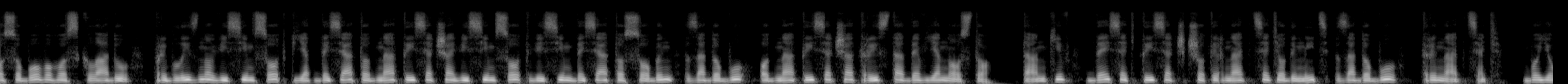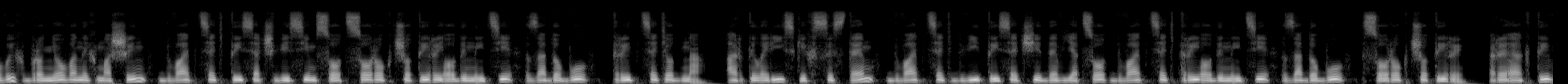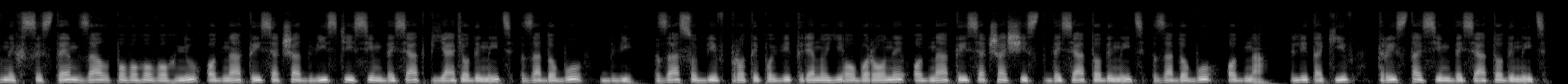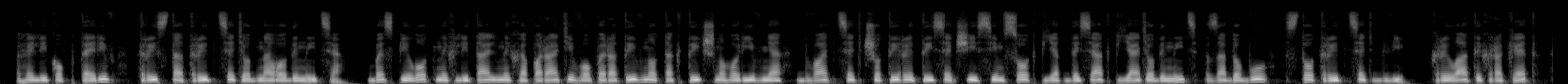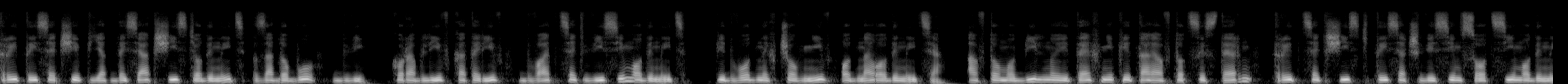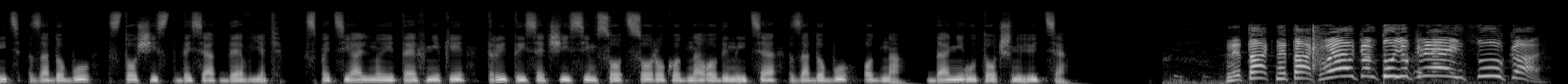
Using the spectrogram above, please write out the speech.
особового складу приблизно 851 880 особин за добу 1390, танків 10 014 одиниць за добу 13. Бойових броньованих машин 20 844 одиниці за добу 31, артилерійських систем 22 923 одиниці за добу 44, реактивних систем залпового вогню 1275 одиниць за добу 2, засобів протиповітряної оборони 1060 одиниць за добу 1, літаків 370 одиниць, гелікоптерів 331 одиниця, безпілотних літальних апаратів оперативно-тактичного рівня 24 755 одиниць за добу 132, крилатих ракет 3056 одиниць за добу 2, кораблів катерів 28 одиниць, підводних човнів 1 одиниця автомобільної техніки та автоцистерн 36 807 одиниць за добу 169, спеціальної техніки 3741 одиниця за добу 1. Дані уточнюються. Не так, не так. Welcome to Ukraine, сука!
